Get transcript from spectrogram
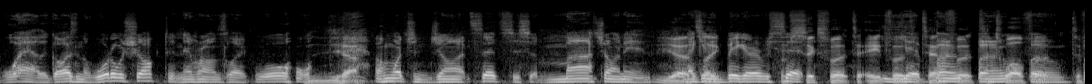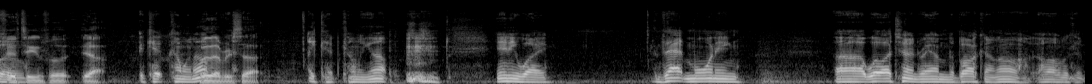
wow. The guys in the water were shocked, and everyone's like, "Whoa!" Yeah. I'm watching giant sets just march on in. Yeah, making like bigger every set. six foot to eight foot Yeah, to ten boom, foot to twelve boom, foot to boom. fifteen foot. Yeah, It kept coming up. with every set. it kept coming up. anyway, that morning, uh, well, I turned around in the bike and oh, oh, at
